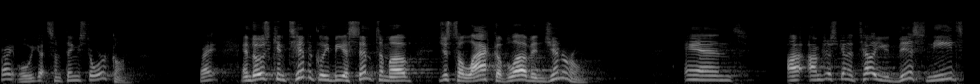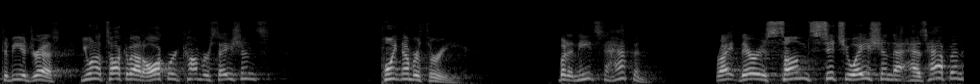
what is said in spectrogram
All right, well, we got some things to work on. Right? And those can typically be a symptom of just a lack of love in general. And I, I'm just going to tell you, this needs to be addressed. You want to talk about awkward conversations? Point number three. But it needs to happen. Right? There is some situation that has happened.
